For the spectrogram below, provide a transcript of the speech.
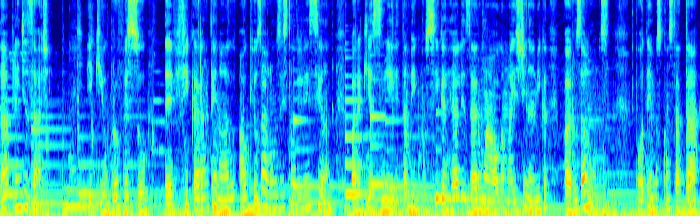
da aprendizagem e que o professor deve ficar antenado ao que os alunos estão vivenciando, para que assim ele também consiga realizar uma aula mais dinâmica para os alunos. Podemos constatar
